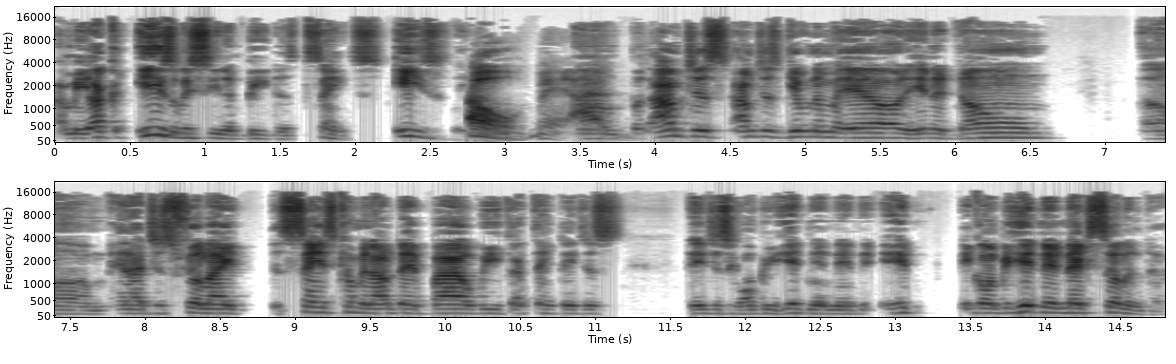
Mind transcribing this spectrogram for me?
I mean, I could easily see them beat the Saints easily. Oh man, um, but I'm just, I'm just giving them an L in a dome, um, and I just feel like the Saints coming out that bye week. I think they just, they just gonna be hitting it. They're gonna be hitting their next cylinder.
